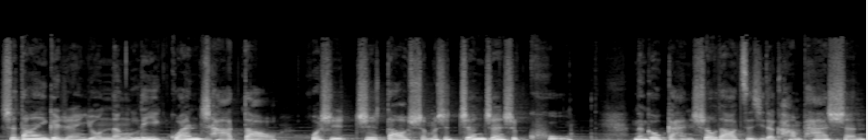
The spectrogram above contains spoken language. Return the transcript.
是当一个人有能力观察到或是知道什么是真正是苦。能够感受到自己的 compassion，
